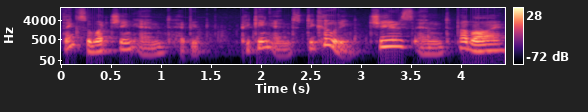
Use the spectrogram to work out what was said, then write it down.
Thanks for watching and happy picking and decoding. Cheers and bye bye.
